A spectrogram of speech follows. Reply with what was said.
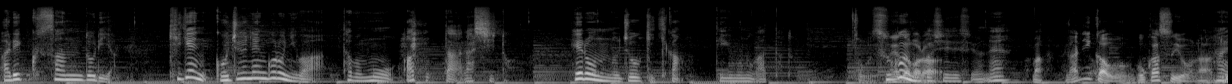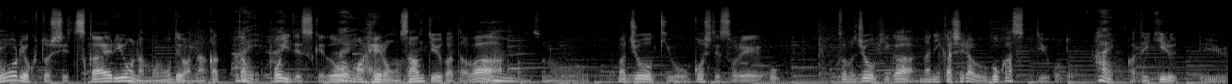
アレクサンドリア紀元50年頃には多分もうあったらしいと。ヘロンの蒸気機関っていうものがあったと。そうですすごい昔ですよね。まあ、何かを動かすようなはい。動力として使えるようなものではなかったっぽいですけど、はい。まあ、ヘロンさんという方は、うん。そのまあ、蒸気を起こしてそれをその蒸気が何かしらを動かすっていうことはい、ができるっていう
